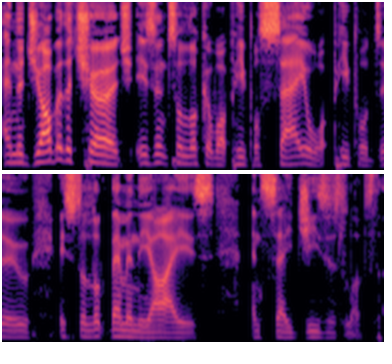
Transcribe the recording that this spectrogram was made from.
and the job of the church isn't to look at what people say or what people do, it's to look them in the eyes and say, Jesus loves them.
